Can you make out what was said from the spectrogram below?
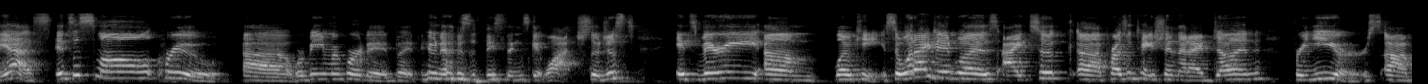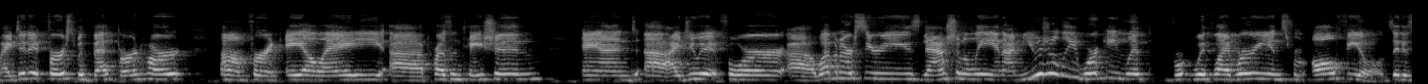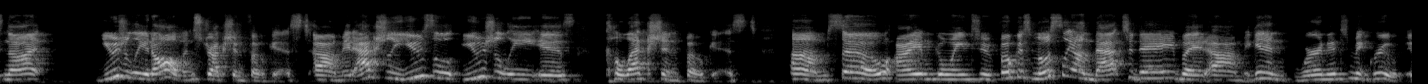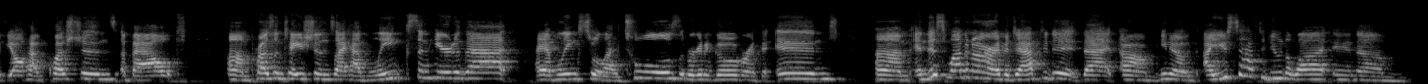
Yes, it's a small crew. Uh, we're being recorded, but who knows if these things get watched. So just, it's very um, low key. So what I did was I took a presentation that I've done for years. Um, I did it first with Beth Bernhardt um, for an ALA uh, presentation. And uh, I do it for uh, webinar series nationally, and I'm usually working with, with librarians from all fields. It is not usually at all instruction focused. Um, it actually usually, usually is collection focused. Um, so I am going to focus mostly on that today, but um, again, we're an intimate group. If y'all have questions about um, presentations, I have links in here to that. I have links to a lot of tools that we're gonna go over at the end. Um, and this webinar, I've adapted it that, um, you know, I used to have to do it a lot in um,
